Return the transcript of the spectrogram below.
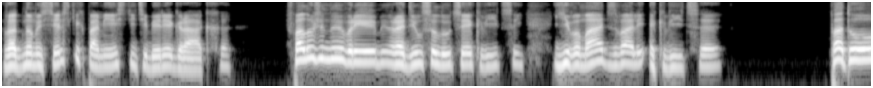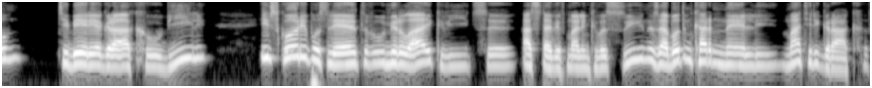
в одном из сельских поместий Тиберия Гракха. В положенное время родился Луций Эквицей, его мать звали Эквиция. Потом Тиберия Гракха убили, и вскоре после этого умерла Эквиция, оставив маленького сына заботам Корнелии, матери Гракхов.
